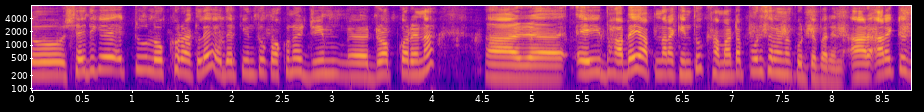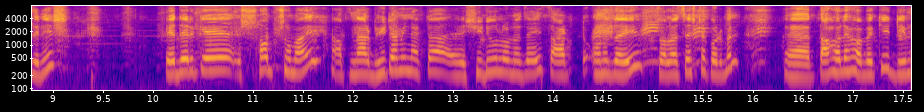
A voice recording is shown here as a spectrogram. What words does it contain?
তো সেই দিকে একটু লক্ষ্য রাখলে এদের কিন্তু কখনোই ড্রিম ড্রপ করে না। আর এইভাবে আপনারা কিন্তু খামারটা পরিচালনা করতে পারেন। আর আরেকটা জিনিস, এদেরকে সব সময় আপনার ভিটামিন একটা শিডিউল অনুযায়ী, চার্ট অনুযায়ী চলার চেষ্টা করবেন। তাহলে হবে কি, ডিম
